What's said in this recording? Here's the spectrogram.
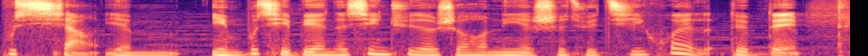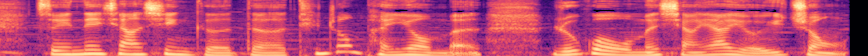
不想也引不起别人的兴趣的时候，你也失去机会了，对不对？所以内向性格的听众朋友们，如果我们想要有一种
